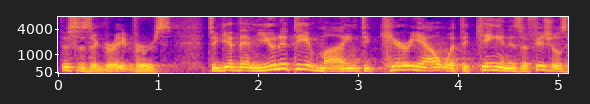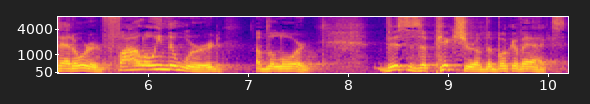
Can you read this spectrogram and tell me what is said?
This is a great verse. To give them unity of mind to carry out what the king and his officials had ordered, following the word of the Lord. This is a picture of the book of Acts.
